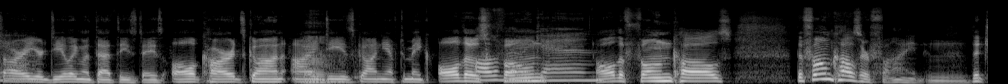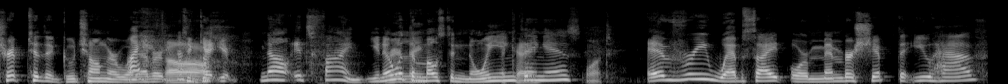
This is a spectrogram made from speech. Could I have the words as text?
Sorry you're dealing with that these days. All cards gone, IDs gone. You have to make all those All phone, all the phone calls. The phone calls are fine. Mm. The trip to the Guchong or whatever to Oh. get your no, it's fine. You know what the most annoying Okay. thing is? What? every website or membership that you have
